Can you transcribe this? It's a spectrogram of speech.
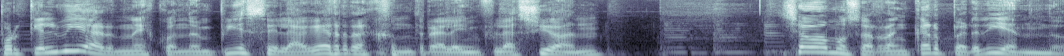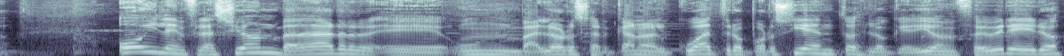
Porque el viernes, cuando empiece la guerra contra la inflación, ya vamos a arrancar perdiendo. Hoy la inflación va a dar eh, un valor cercano al 4%, es lo que dio en febrero,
